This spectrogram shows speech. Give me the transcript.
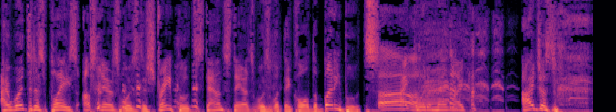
I went to this place. Upstairs was the straight booths. Downstairs was what they called the buddy booths. I oh. thought it meant like. I just,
